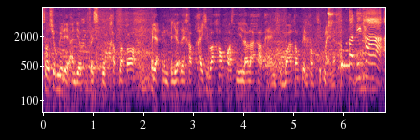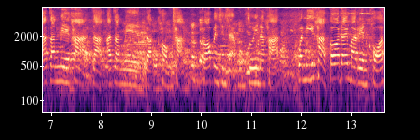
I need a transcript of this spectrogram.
โซเชียลมีเดียอันเดียวคือ Facebook ครับ แล้วก็ประหยัดเงินไปเยอะเลยครับ ใครคิดว่าเข้าคอร์สนี้แล้วราคาแพง ผมว่าต้องเปลี่ยนความคิดใหม่นะครับ สวัสดีค่ะ อาจารย์เมย์ค่ะ จากอาจารย์เมย์ .com ค่ะ ก็เป็นชินแสฮวงจุ้ยนะคะ วันนี้ค่ะก็ได้มาเรียนคอร์ส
